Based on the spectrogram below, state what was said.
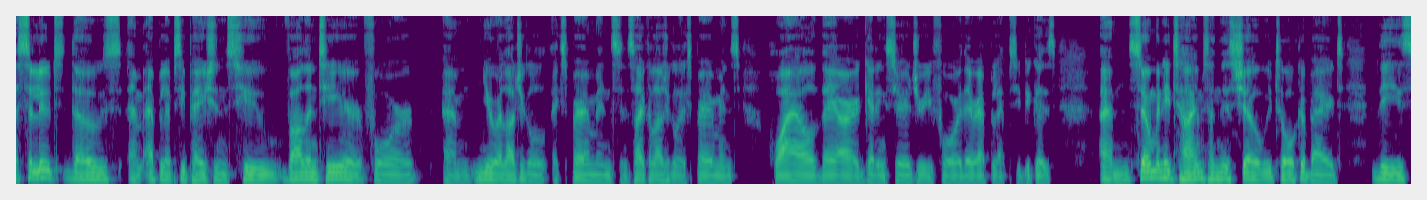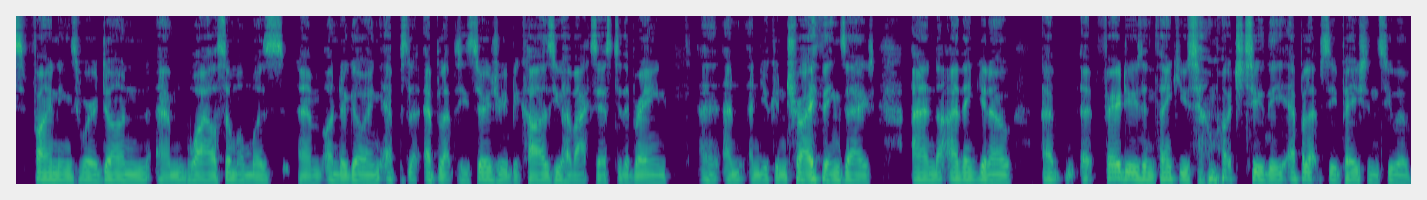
salute those um, epilepsy patients who volunteer for um, neurological experiments and psychological experiments while they are getting surgery for their epilepsy because um, so many times on this show we talk about these findings were done um, while someone was um, undergoing epilepsy surgery because you have access to the brain and, and, and you can try things out and i think you know uh, uh, fair dues and thank you so much to the epilepsy patients who have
